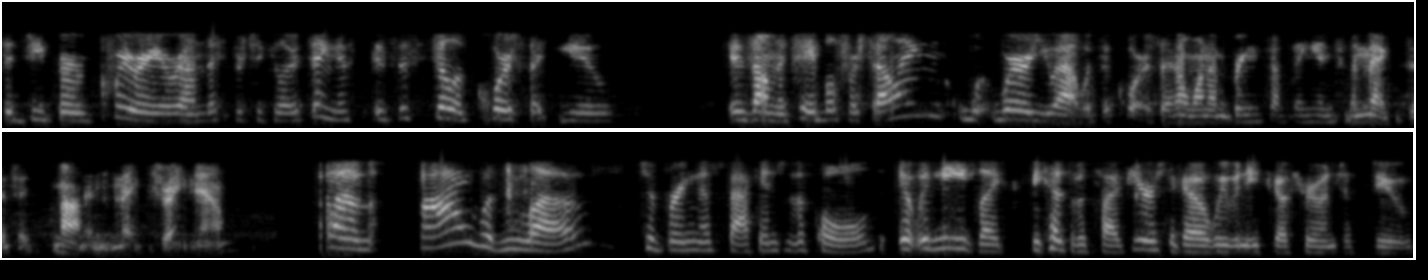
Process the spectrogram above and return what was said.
the deeper query around this particular thing, is is this still a course that you is on the table for selling? Where are you at with the course? I don't want to bring something into the mix if it's not in the mix right now. Um, I would love to bring this back into the fold. It would need like because it was five years ago, we would need to go through and just do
